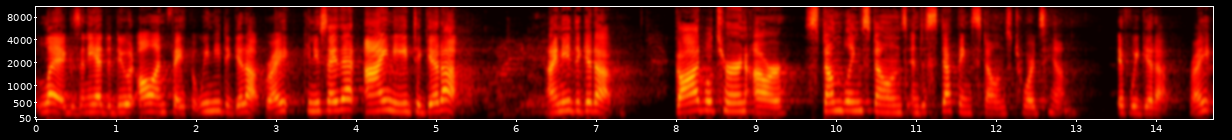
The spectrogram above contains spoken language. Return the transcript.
legs and he had to do it all on faith, but we need to get up, right? Can you say that? I need to get up. I need to get up. God will turn our stumbling stones into stepping stones towards Him if we get up, right?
